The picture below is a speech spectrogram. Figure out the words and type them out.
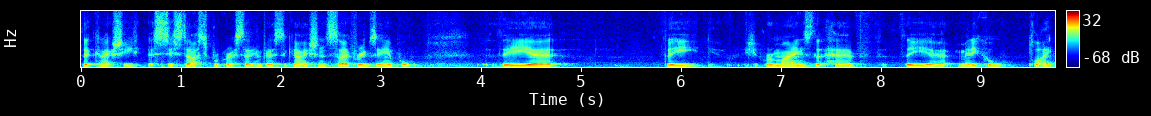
that can actually assist us to progress that investigation. So, for example, the uh, the remains that have the uh, medical plate,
